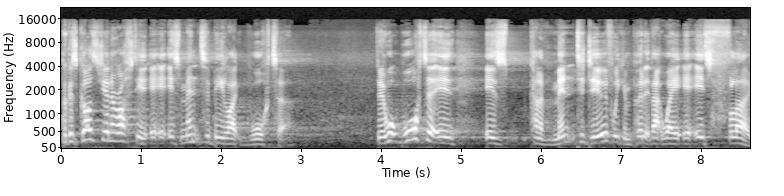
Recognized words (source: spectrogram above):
Because God's generosity is meant to be like water. You know, what water is, is kind of meant to do, if we can put it that way, it is flow.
